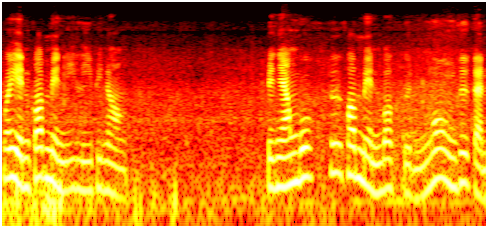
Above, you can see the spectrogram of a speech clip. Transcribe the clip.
ว่าเห็นคอมเมนต์อีหลีพี่น้อง เป็นยังบุคือคอมเมนต์บ่ขึ้นงงคือกัน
